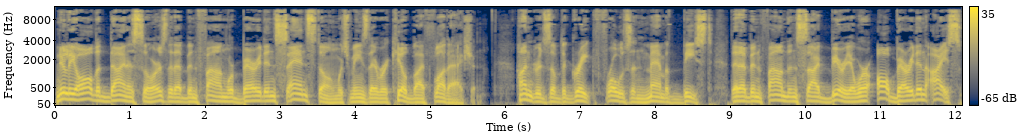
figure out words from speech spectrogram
Nearly all the dinosaurs that have been found were buried in sandstone, which means they were killed by flood action. Hundreds of the great frozen mammoth beasts that have been found in Siberia were all buried in ice.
